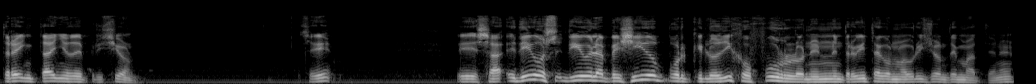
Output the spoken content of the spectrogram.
30 años de prisión. ¿Sí? Eh, digo, digo el apellido porque lo dijo Furlon en una entrevista con Mauricio Antematen, ¿eh?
